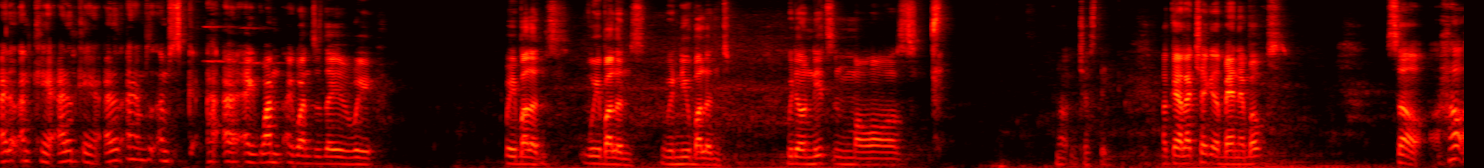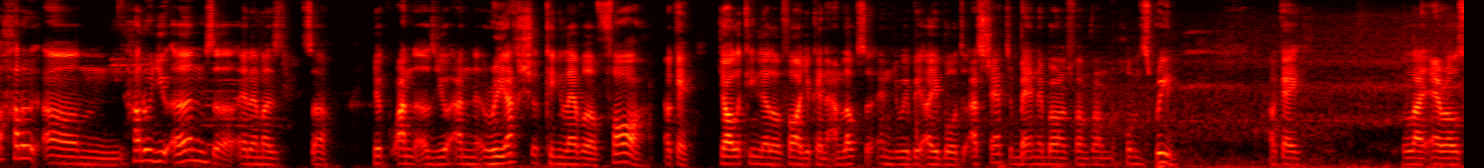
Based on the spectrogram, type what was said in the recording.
i don't, I care i don't care i don't i'm, I'm I, I want i want the re rebalance rebalance renew balance. We new balance we don't need more not interesting okay let's check the banner box so how how do um how do you earn the elements? So you un you un reaction king level four. Okay, your king level four you can unlock and you will be able to access the banner from from home screen. Okay, like arrows,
